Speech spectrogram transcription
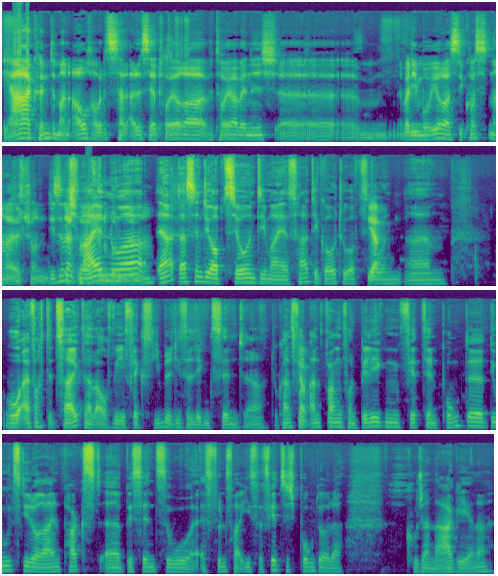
Ja, könnte man auch, aber das ist halt alles sehr teurer, teuer, wenn ich, äh, ähm, weil die Moiras, die kosten halt schon, die sind halt Ich teuer für meine eine nur, Runde, ne? ja, das sind die Optionen, die man jetzt hat, die Go-To-Optionen, ähm, wo einfach die zeigt halt auch, wie flexibel diese Links sind. Ja. Du kannst von Ja. Anfang von billigen 14 Punkte Dudes, die du reinpackst, äh, bis hin zu S5 HIs für 40 Punkte oder Kujanagi. Ne?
